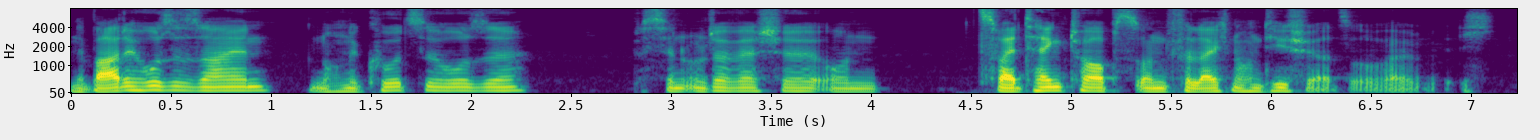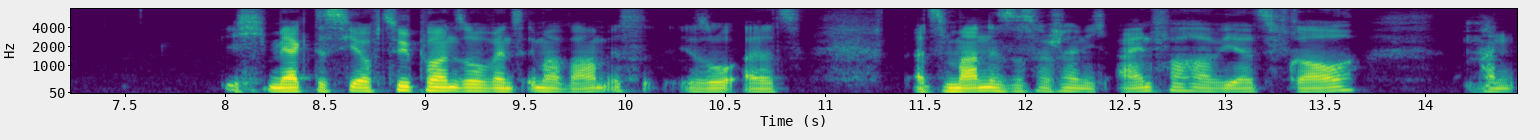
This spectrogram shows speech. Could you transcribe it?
eine Badehose sein, noch eine kurze Hose, bisschen Unterwäsche und zwei Tanktops und vielleicht noch ein T-Shirt, so, weil ich, ich merke das hier auf Zypern so, wenn es immer warm ist, so als, als Mann ist es wahrscheinlich einfacher wie als Frau. Man,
